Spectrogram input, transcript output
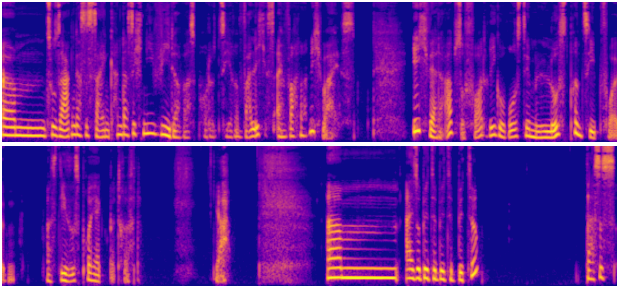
ähm, zu sagen, dass es sein kann, dass ich nie wieder was produziere, weil ich es einfach noch nicht weiß. Ich werde ab sofort rigoros dem Lustprinzip folgen, was dieses Projekt betrifft. Ja. Ähm, also bitte, bitte, bitte. Das ist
